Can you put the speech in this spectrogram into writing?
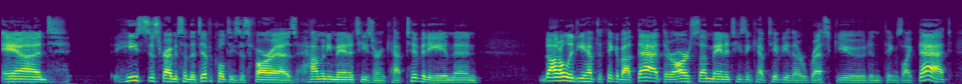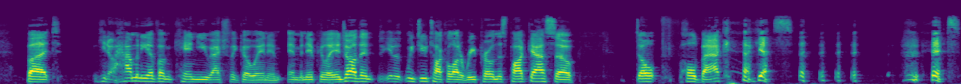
And he's describing some of the difficulties as far as how many manatees are in captivity. And then not only do you have to think about that, there are some manatees in captivity that are rescued and things like that. But you know, how many of them can you actually go in and, and, manipulate? And Jonathan, you know, we do talk a lot of repro in this podcast, so don't hold back, I guess. it's,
